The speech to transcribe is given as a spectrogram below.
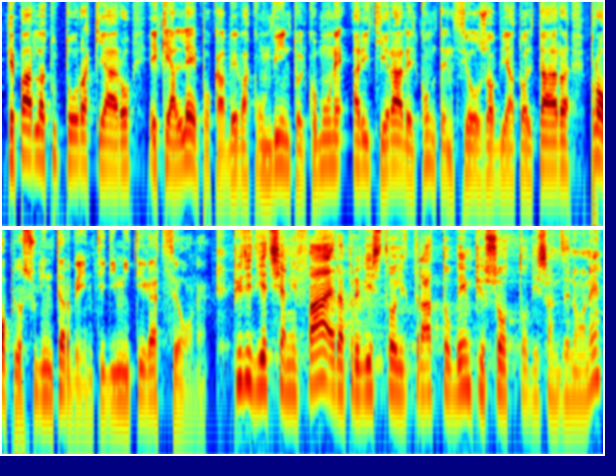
che parla tuttora tuttora chiaro e che all'epoca aveva convinto il Comune a ritirare il contenzioso avviato al TAR proprio sugli interventi di mitigazione. Più di dieci anni fa era previsto il tratto ben più sotto di San Zenone,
